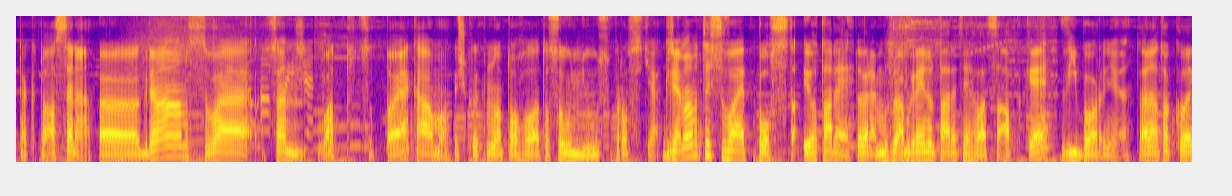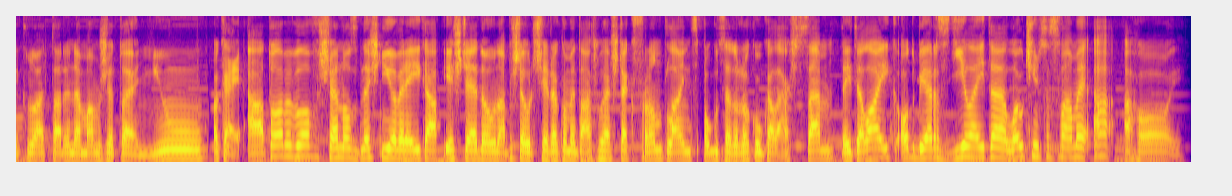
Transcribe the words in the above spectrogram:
tak to asi ne. Uh, kde mám své, cen, what, co to je, kámo? Když kliknu na tohle, to jsou news prostě. Kde mám ty svoje posta, jo tady, dobré, můžu upgradenout tady tyhle cápky, výborně. Tady na to kliknu a tady nemám, že to je new. Ok, a tohle by bylo všechno z dnešního videjka. Ještě jednou napište určitě do komentářů hashtag frontlines, pokud se to dokoukali až sem. Dejte like, odběr, sdílejte, loučím se s vámi a ahoj.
